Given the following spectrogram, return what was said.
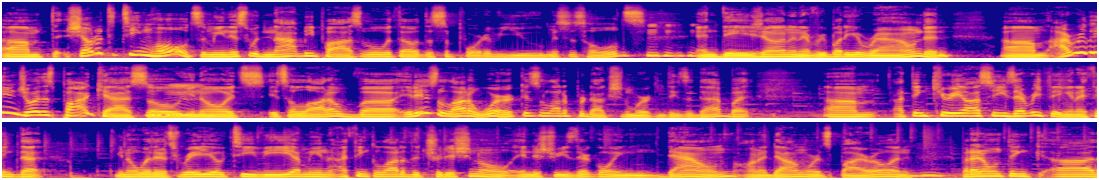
Um, th- shout out to Team Holtz. I mean, this would not be possible without the support of you, Mrs. Holtz, and Dejan, and everybody around. And um, I really enjoy this podcast. So you know, it's it's a lot of uh, it is a lot of work. It's a lot of production work and things like that. But um, I think curiosity is everything, and I think that you know whether it's radio, TV. I mean, I think a lot of the traditional industries they're going down on a downward spiral, and but I don't think uh,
